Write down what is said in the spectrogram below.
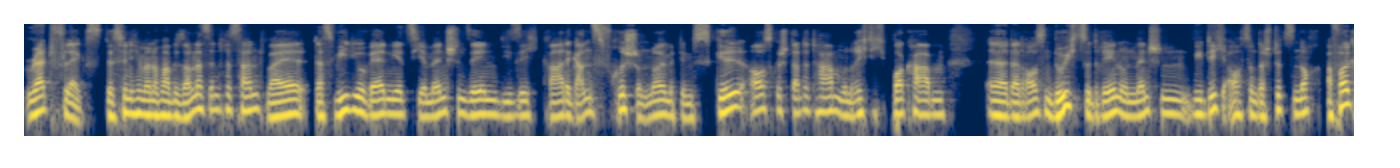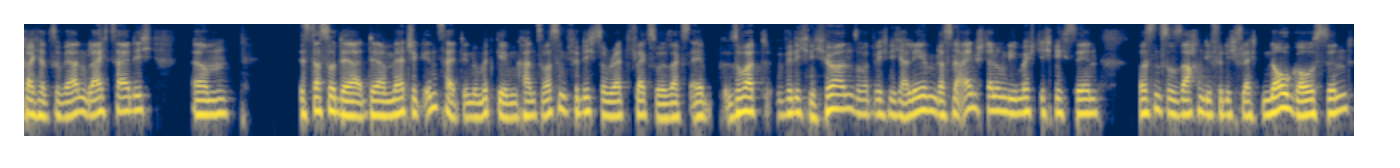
Red Flags? Das finde ich immer nochmal besonders interessant, weil das Video werden jetzt hier Menschen sehen, die sich gerade ganz frisch und neu mit dem Skill ausgestattet haben und richtig Bock haben, äh, da draußen durchzudrehen und Menschen wie dich auch zu unterstützen, noch erfolgreicher zu werden. Gleichzeitig ähm, ist das so der, der Magic Insight, den du mitgeben kannst? Was sind für dich so Red Flags, wo du sagst, ey, sowas will ich nicht hören, sowas will ich nicht erleben, das ist eine Einstellung, die möchte ich nicht sehen? Was sind so Sachen, die für dich vielleicht No-Gos sind,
